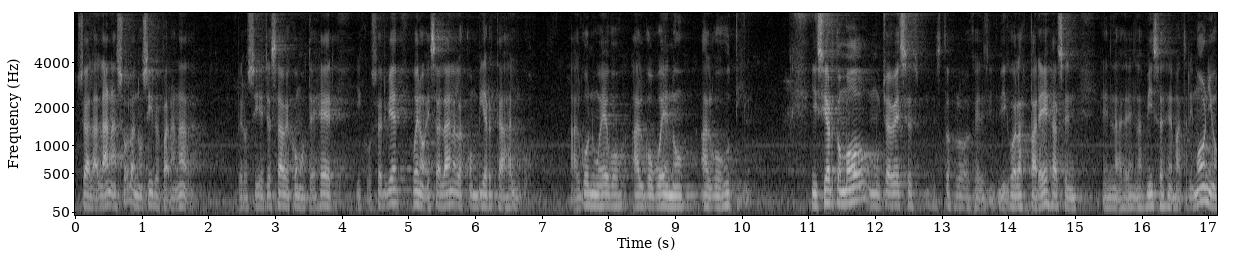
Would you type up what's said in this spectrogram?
O sea, la lana sola no sirve para nada pero si ella sabe cómo tejer y coser bien, bueno, esa lana la convierte a algo, algo nuevo, algo bueno, algo útil. Y cierto modo, muchas veces, esto es lo que digo las parejas en, en, en las misas de matrimonio,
